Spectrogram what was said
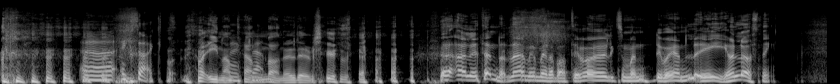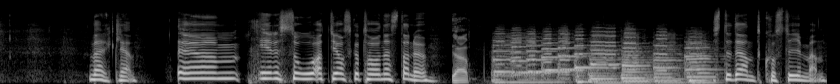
Eh, exakt. Det var innan Verkligen. tända nu. Det du försöker säga. Eller tända, nej men jag menar bara att det var liksom en, det var en, är en lösning. Verkligen. Ehm, är det så att jag ska ta nästa nu? Ja. Studentkostymen.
